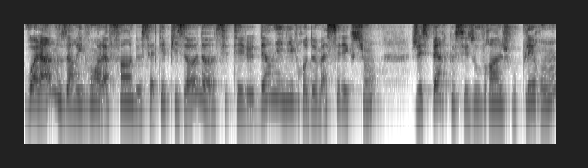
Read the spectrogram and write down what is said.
Voilà, nous arrivons à la fin de cet épisode. C'était le dernier livre de ma sélection. J'espère que ces ouvrages vous plairont,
